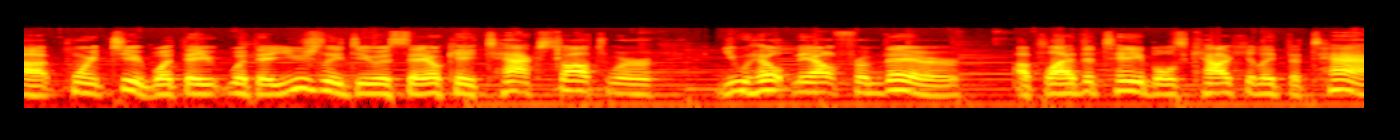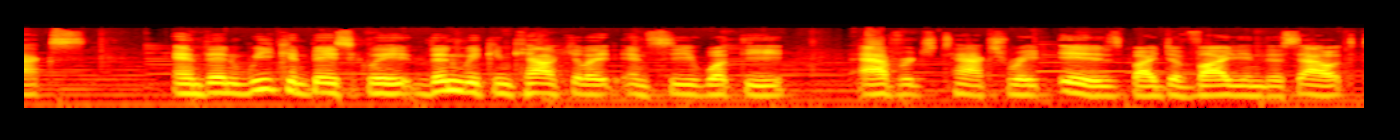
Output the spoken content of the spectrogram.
Uh, what they what they usually do is say, okay, tax software, you help me out from there. Apply the tables, calculate the tax, and then we can basically then we can calculate and see what the average tax rate is by dividing this out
